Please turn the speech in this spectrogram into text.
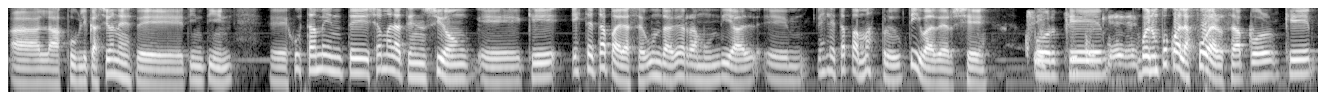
las publicaciones de Tintín, eh, justamente llama la atención eh, que esta etapa de la Segunda Guerra Mundial eh, es la etapa más productiva de Hergé. Porque, bueno, un poco a la fuerza, porque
